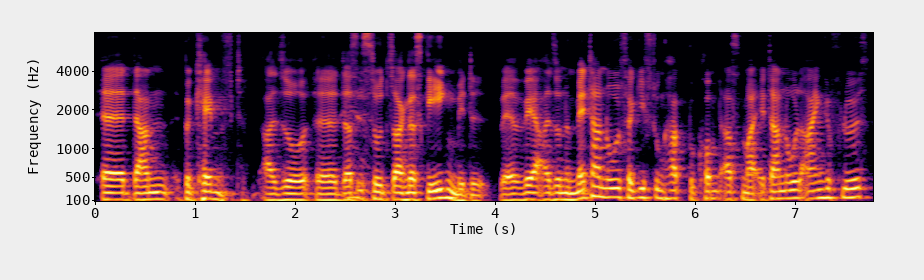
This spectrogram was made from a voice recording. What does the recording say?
äh, dann bekämpft. Also äh, das ist sozusagen das Gegenmittel. Wer, wer also eine Methanolvergiftung hat, bekommt erstmal Ethanol eingeflößt,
